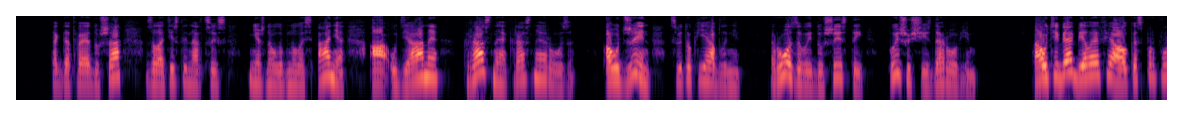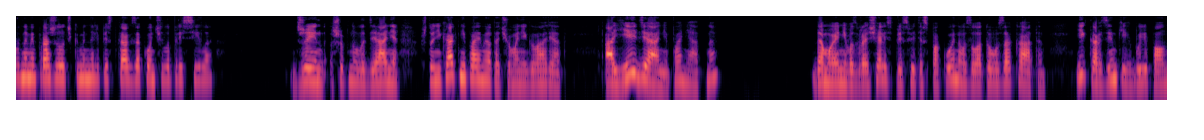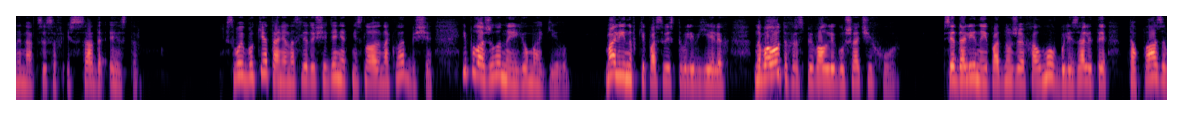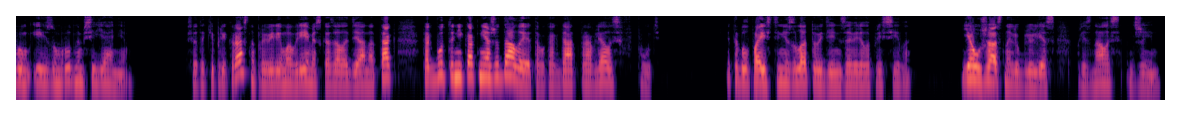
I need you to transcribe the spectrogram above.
Тогда твоя душа — золотистый нарцисс, — нежно улыбнулась Аня, а у Дианы — красная-красная роза, а у Джейн — цветок яблони, розовый, душистый, пышущий здоровьем. А у тебя белая фиалка с пурпурными прожилочками на лепестках закончила Присила. Джейн шепнула Диане, что никак не поймет, о чем они говорят. А ей, Диане, понятно. Домой они возвращались при свете спокойного золотого заката, и корзинки их были полны нарциссов из сада Эстер. Свой букет Аня на следующий день отнесла на кладбище и положила на ее могилу. Малиновки посвистывали в елях, на болотах распевал лягушачий хор. Все долины и подножия холмов были залиты топазовым и изумрудным сиянием. «Все-таки прекрасно провели мы время», — сказала Диана так, как будто никак не ожидала этого, когда отправлялась в путь. «Это был поистине золотой день», — заверила Присила. «Я ужасно люблю лес», — призналась Джейн.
